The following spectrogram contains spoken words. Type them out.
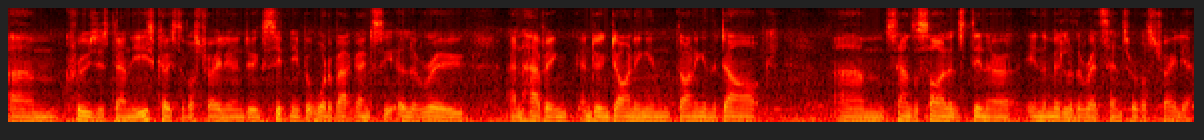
um, cruises down the east coast of Australia and doing Sydney, but what about going to see Uluru and having and doing dining in dining in the dark, um, Sounds of Silence dinner in the middle of the red centre of Australia?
